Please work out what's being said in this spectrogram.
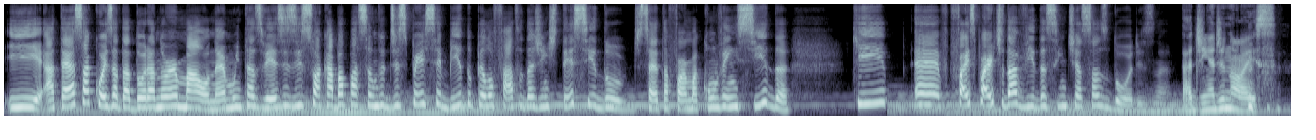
E até essa coisa da dor anormal, né? Muitas vezes isso acaba passando despercebido pelo fato da gente ter sido, de certa forma, convencida que é, faz parte da vida sentir essas dores, né? Tadinha de nós.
